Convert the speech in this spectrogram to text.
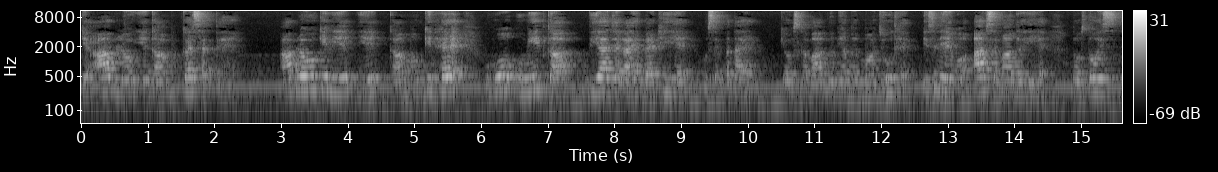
कि आप लोग ये काम कर सकते हैं। आप लोगों के लिए ये काम मुमकिन है। वो उम्मीद का दिया जलाए बैठी है। उसे पता है कि उसका बाप दुनिया में मौजूद है। इसलिए वो आपसे मांग रही है। दोस्तों, इस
